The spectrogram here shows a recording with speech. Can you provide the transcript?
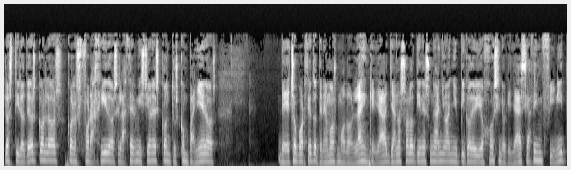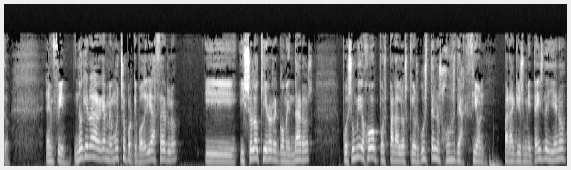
los tiroteos con los, con los forajidos, el hacer misiones con tus compañeros, de hecho, por cierto, tenemos modo online, que ya, ya no solo tienes un año, año y pico de videojuego, sino que ya se hace infinito. En fin, no quiero alargarme mucho porque podría hacerlo y, y solo quiero recomendaros pues un videojuego pues para los que os gusten los juegos de acción, para que os metáis de lleno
